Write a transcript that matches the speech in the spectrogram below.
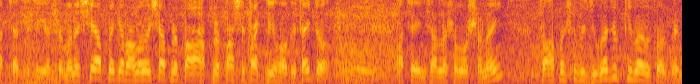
আচ্ছা আচ্ছা ঠিক আছে। মানে সে আপনাকে ভালোবেসে আপনার আপনার পাশে থাকলেই হবে তাই তো? আচ্ছা ইনশাল্লাহ সমস্যা নাই। তো আপনার সাথে যোগাযোগ কীভাবে করবেন?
